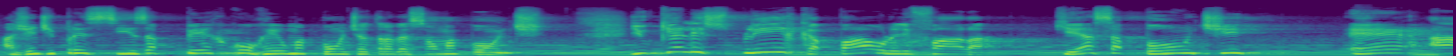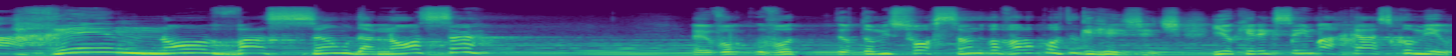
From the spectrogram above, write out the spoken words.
a gente precisa percorrer uma ponte, atravessar uma ponte. E o que ele explica, Paulo, ele fala que essa ponte é a renovação da nossa. Eu vou, vou eu estou me esforçando para falar português, gente. E eu queria que você embarcasse comigo.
